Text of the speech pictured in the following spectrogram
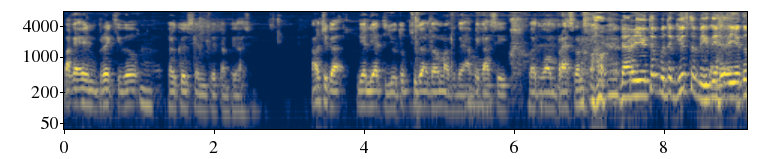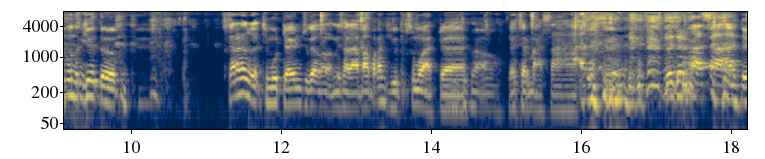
Pakai handbrake itu Hmm. bagus handbrake aplikasi aku juga lihat-lihat di YouTube juga tau maksudnya aplikasi buat ngompres kan Oh, dari YouTube untuk YouTube gitu ya. dari YouTube untuk YouTube sekarang kan juga dimudahin juga kalau misalnya apa-apa kan di YouTube semua ada oh. belajar masak belajar masak ada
